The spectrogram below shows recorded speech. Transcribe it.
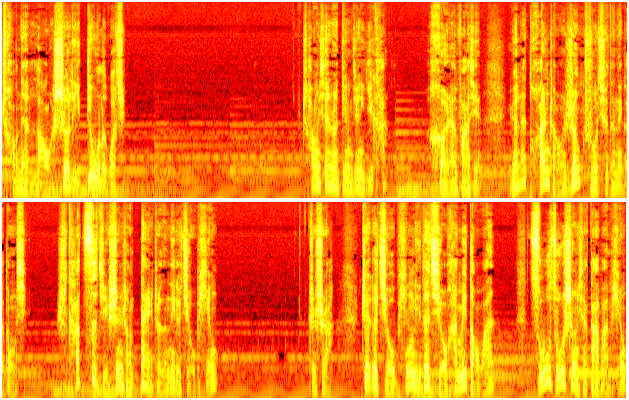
朝那老猞猁丢了过去。常先生定睛一看，赫然发现，原来团长扔出去的那个东西，是他自己身上带着的那个酒瓶。只是啊，这个酒瓶里的酒还没倒完。足足剩下大半瓶，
